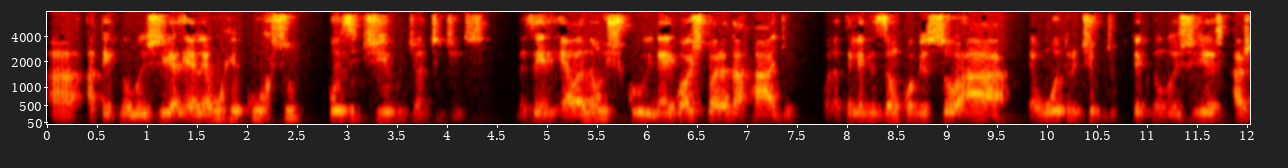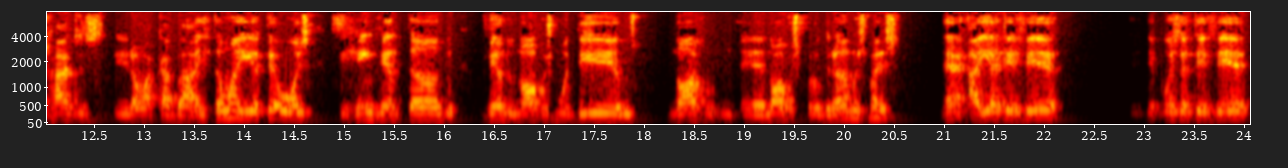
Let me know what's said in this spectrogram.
A, a tecnologia ela é um recurso positivo diante disso. Mas ele, ela não exclui, né? Igual a história da rádio, quando a televisão começou, ah, é um outro tipo de tecnologia, as rádios irão acabar. Então aí até hoje, se reinventando, vendo novos modelos, novo, é, novos programas, mas né, aí a TV, depois da TV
